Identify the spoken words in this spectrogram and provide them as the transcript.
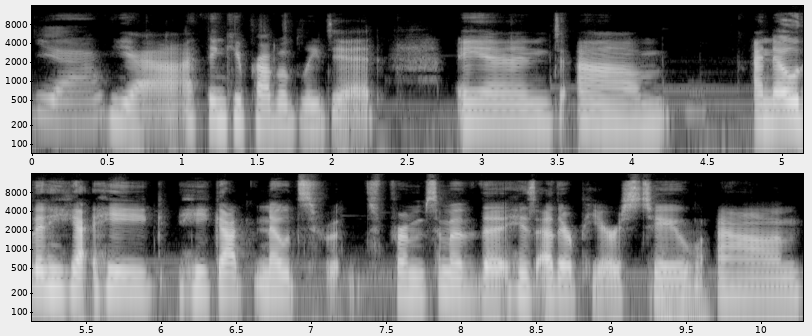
Yeah. Yeah, I think he probably did. And um, I know that he got, he he got notes from some of the his other peers too. Um,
